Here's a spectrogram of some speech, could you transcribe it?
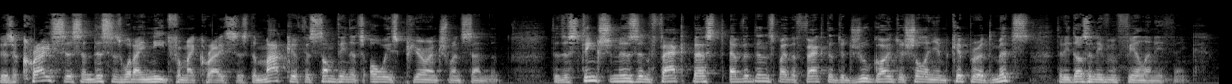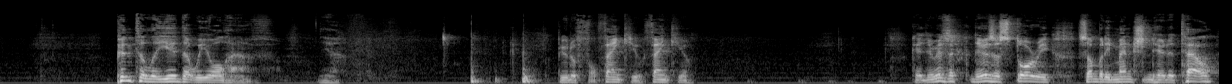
there's a crisis, and this is what I need for my crisis. The makif is something that's always pure and transcendent. The distinction is, in fact, best evidenced by the fact that the Jew going to Shul Yom Kippur admits that he doesn't even feel anything. Pinta yid that we all have. Yeah. Beautiful. Thank you. Thank you. Okay, there is a there is a story somebody mentioned here to tell,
